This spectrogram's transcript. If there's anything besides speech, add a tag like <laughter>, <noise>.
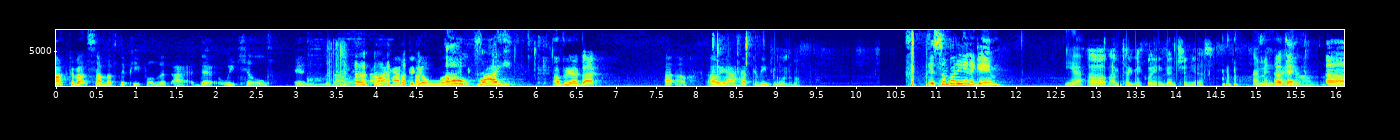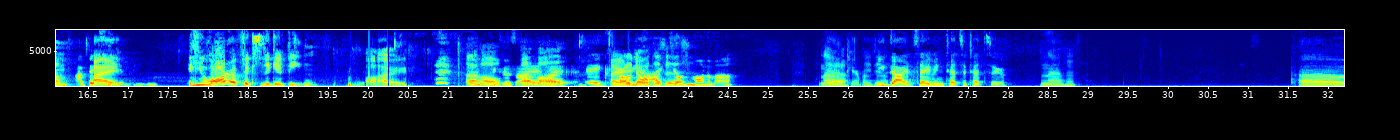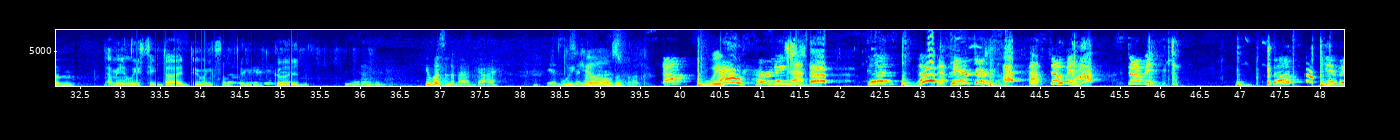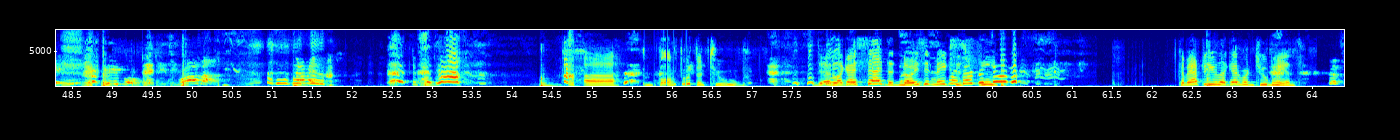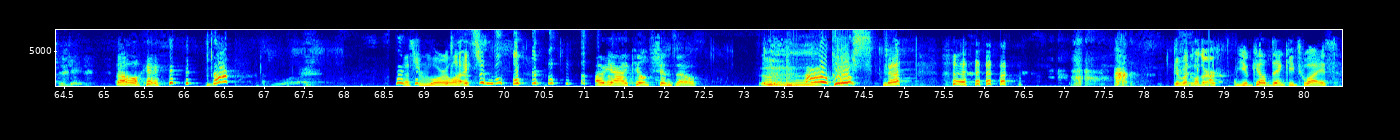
talked about some of the people that I, that we killed in the valley. <laughs> Now I have to go look. Oh, right. I'll be right back. Uh oh. Oh yeah, I have to be Oh beaten. no. Is somebody in a game? Yeah, Uh, I'm technically in Genshin, yes. I'm in. Okay. Isaac. Um, I'm fixing I- to get beaten you are a fixing to get beaten. Why? Uh oh. because uh I, oh. I eggs. I already oh know yeah, what this I killed is. Monoma. No, I don't care about you that. He died saving Tetsu Tetsu. No. Um, I mean, at least he died doing something good. he wasn't a bad guy. We killed. Stop We hurting. Ah. Good. Characters. Stop it. Stop it. Stop giving people trauma. Stop it. <laughs> uh, Bonked with the tube. yeah, like I said, the noise it makes is food. Come after you like Edward Two Hands. <laughs> That's from Jade. Oh okay. <laughs> That's from Lorelai. oh yeah, I killed Shinzo. oh, <gasps> Goose. <laughs> Give another. you killed Denki twice.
